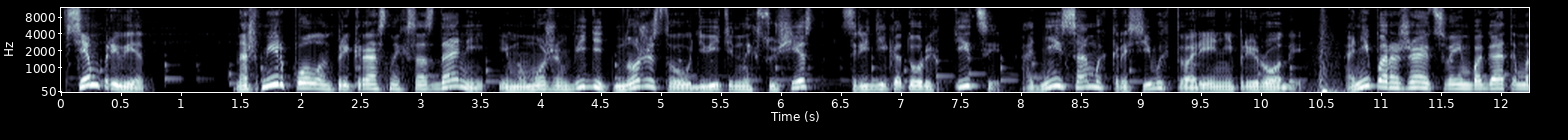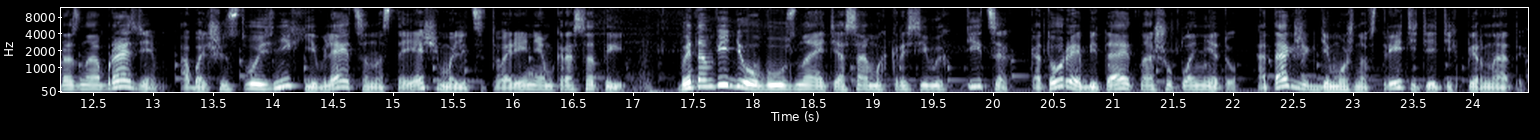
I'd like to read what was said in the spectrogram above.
Всем привет! Наш мир полон прекрасных созданий, и мы можем видеть множество удивительных существ, среди которых птицы – одни из самых красивых творений природы. Они поражают своим богатым разнообразием, а большинство из них являются настоящим олицетворением красоты. В этом видео вы узнаете о самых красивых птицах, которые обитают нашу планету, а также где можно встретить этих пернатых.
